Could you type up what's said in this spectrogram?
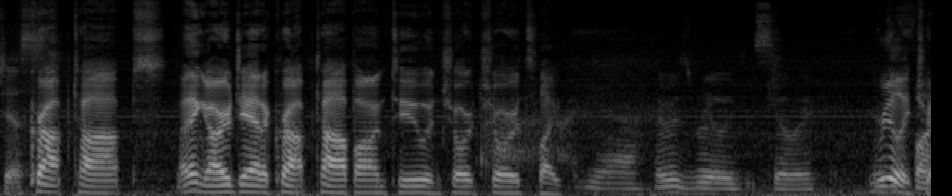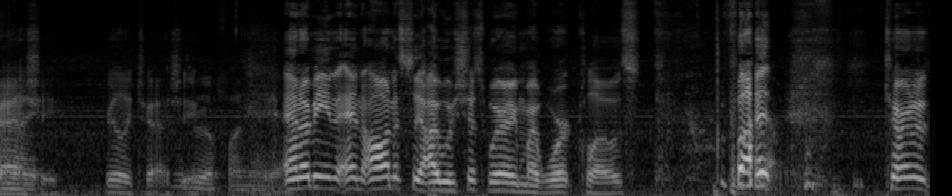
Just Crop tops. I think RJ had a crop top on too and short uh, shorts, like Yeah, it was really silly. Was really trashy, really It was trashy. real fun night. And I mean, and honestly, I was just wearing my work clothes, but turn it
